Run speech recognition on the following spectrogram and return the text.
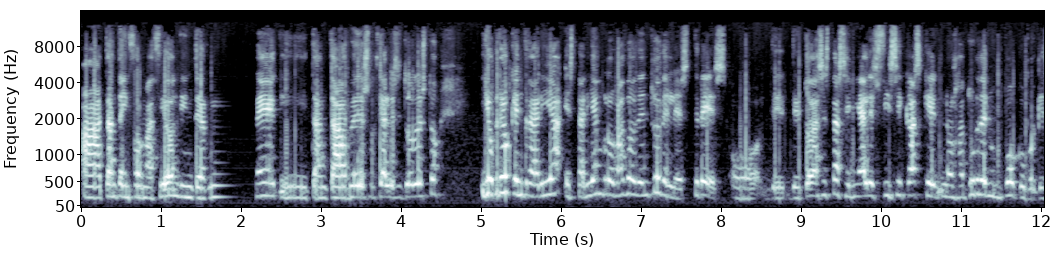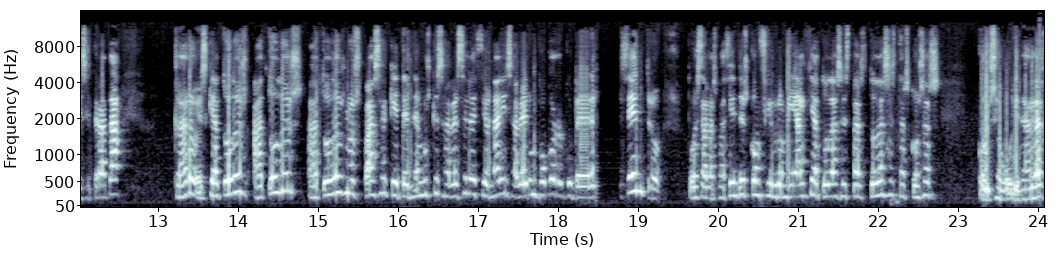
a tanta información de Internet y tantas redes sociales y todo esto, yo creo que entraría, estaría englobado dentro del estrés o de, de, todas estas señales físicas que nos aturden un poco, porque se trata Claro, es que a todos, a todos, a todos nos pasa que tenemos que saber seleccionar y saber un poco recuperar el centro. Pues a las pacientes con fibromialgia todas estas, todas estas cosas con seguridad las,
